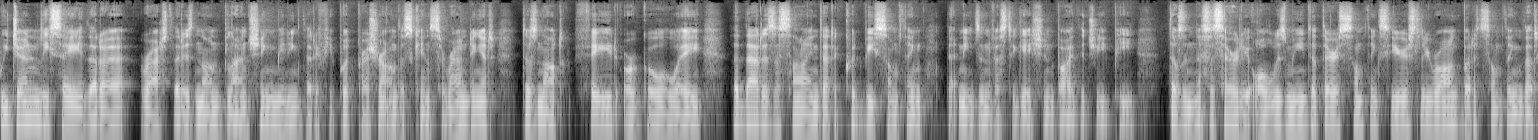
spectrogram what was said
We generally say that a rash that is non blanching, meaning that if you put pressure on the skin surrounding it, does not fade or go away, that that is a sign that it could be something that needs investigation by the GP. Doesn't necessarily always mean that there is something seriously wrong, but it's something that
